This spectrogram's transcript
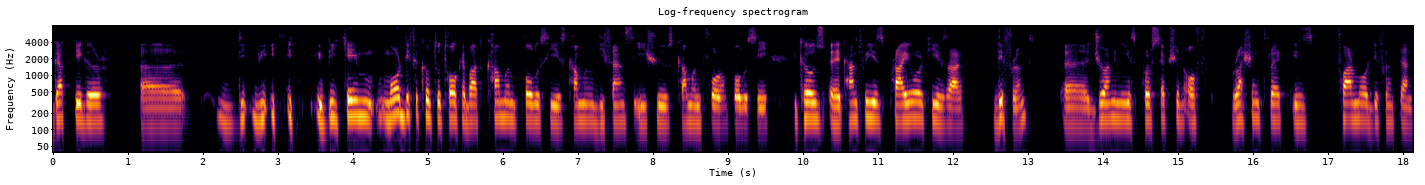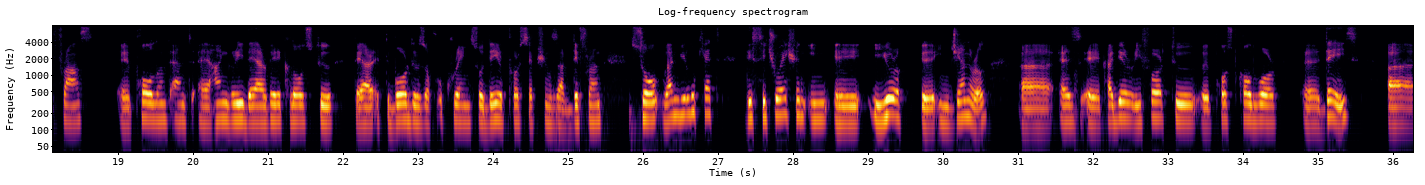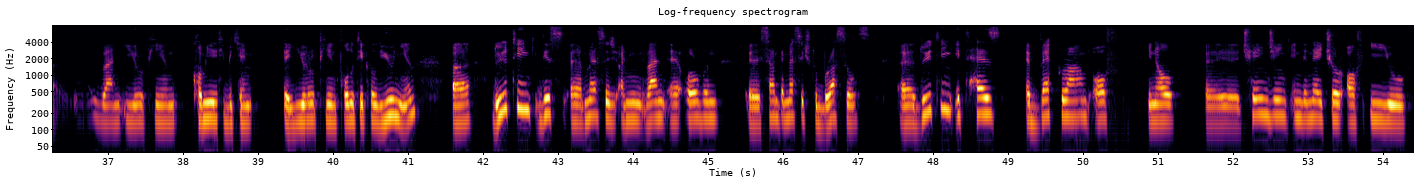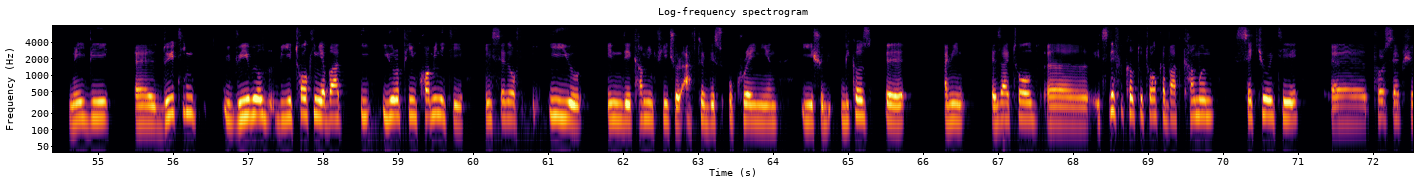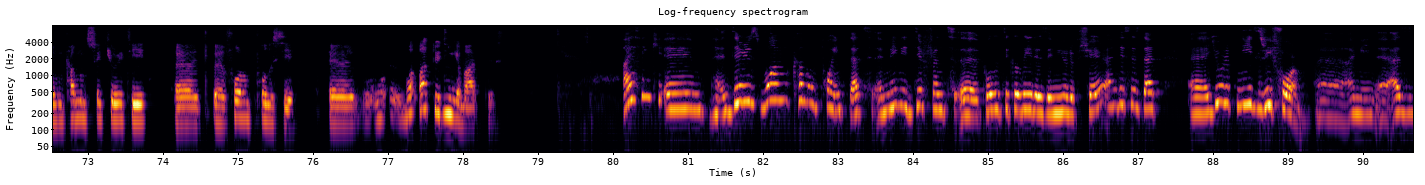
got bigger, it, it, it, became more difficult to talk about common policies, common defense issues, common foreign policy, because countries' priorities are different uh, Germany's perception of Russian threat is far more different than France. Uh, Poland and uh, Hungary, they are very close to, they are at the borders of Ukraine, so their perceptions are different. So when we look at this situation in uh, Europe uh, in general, uh, as Kadir referred to post-Cold War days, when European community became a European political union, do you think this uh, message, I mean, when uh, Orban uh, sent a message to Brussels, uh, do you think it has a background of, you know, uh, changing in the nature of EU? Maybe, uh, do you think we will be talking about e European community instead of EU in the coming future after this Ukrainian issue? Because, I mean, as I told, it's difficult to talk about common security uh, perception, common security, uh, uh, foreign policy. what, what do you think about this? I think um, there is one common point that uh, many different uh, political leaders in Europe share, and this is that uh, Europe needs reform. I mean, as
